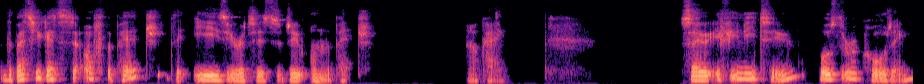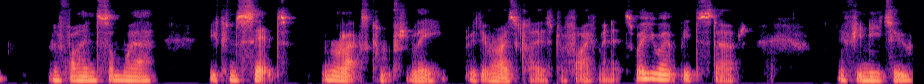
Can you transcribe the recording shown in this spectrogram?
The better you get at it off the pitch, the easier it is to do on the pitch. Okay. So if you need to, pause the recording and find somewhere you can sit and relax comfortably with your eyes closed for five minutes where you won't be disturbed. If you need to,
